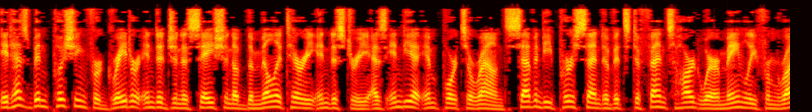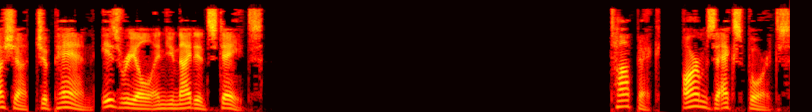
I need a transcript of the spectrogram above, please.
It has been pushing for greater indigenization of the military industry as India imports around 70% of its defense hardware mainly from Russia, Japan, Israel and United States. Arms exports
